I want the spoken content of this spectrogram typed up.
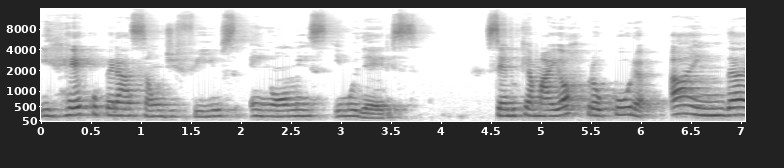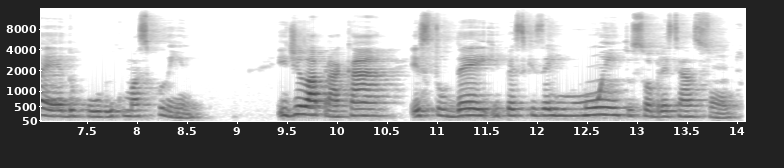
e recuperação de fios em homens e mulheres, sendo que a maior procura ainda é do público masculino. E de lá para cá, estudei e pesquisei muito sobre esse assunto,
